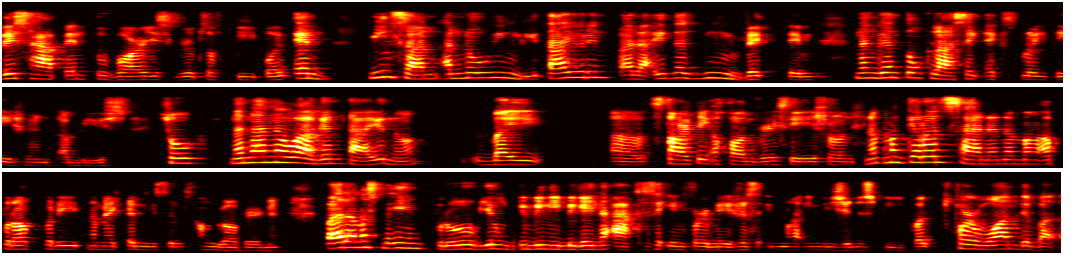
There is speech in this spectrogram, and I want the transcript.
This happened to various groups of people and minsan, unknowingly, tayo rin pala ay naging victim ng gantong classic exploitation abuse. So, nananawagan tayo, no? By uh, starting a conversation na magkaroon sana ng mga appropriate na mechanisms ang government para mas ma-improve yung, yung binibigay na access sa information sa mga indigenous people. For one, di ba,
